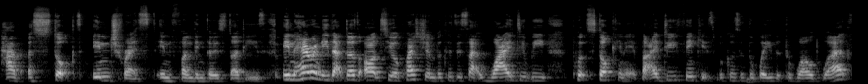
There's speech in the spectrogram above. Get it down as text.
have a stocked interest in funding those studies. Inherently, that does answer your question because it's like, why do we put stock in it? But I do think it's because of the way that the world works.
